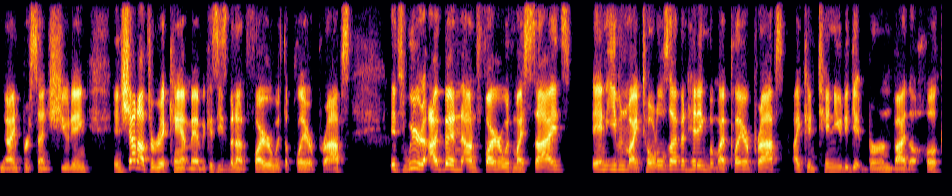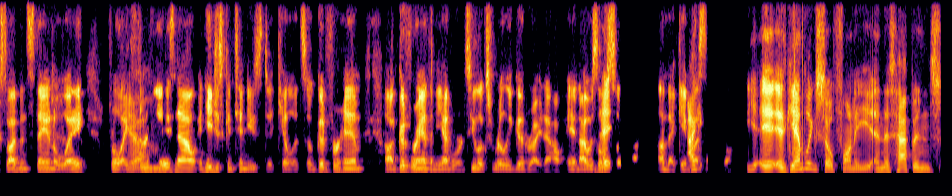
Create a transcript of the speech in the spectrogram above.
49% shooting. And shout out to Rick Camp, man, because he's been on fire with the player props. It's weird. I've been on fire with my sides and even my totals I've been hitting, but my player props, I continue to get burned by the hook. So I've been staying away for like yeah. three days now, and he just continues to kill it. So good for him. Uh, good for Anthony Edwards. He looks really good right now. And I was also on that game I, myself. Yeah, it, gambling's so funny, and this happens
